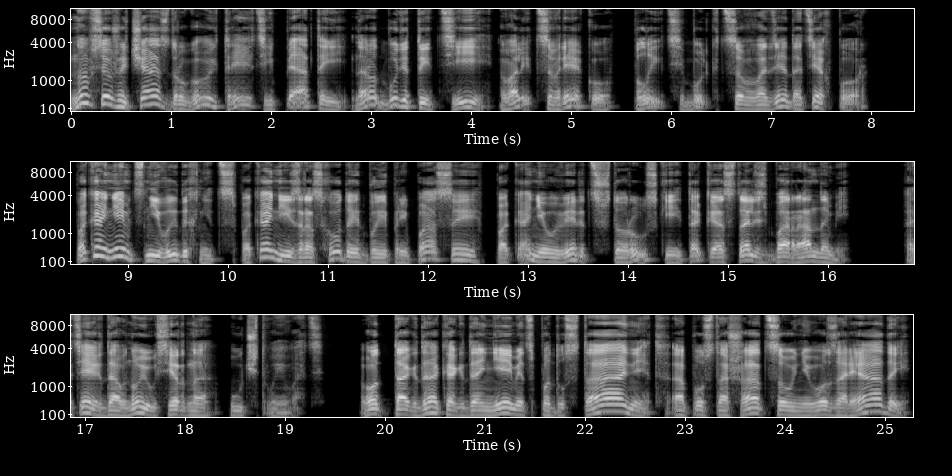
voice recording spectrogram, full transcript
Но все же час, другой, третий, пятый народ будет идти, валиться в реку, плыть, булькаться в воде до тех пор, пока немец не выдохнет, пока не израсходует боеприпасы, пока не уверится, что русские так и остались баранами, хотя их давно и усердно учат воевать. Вот тогда, когда немец подустанет, опустошаться у него заряды,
